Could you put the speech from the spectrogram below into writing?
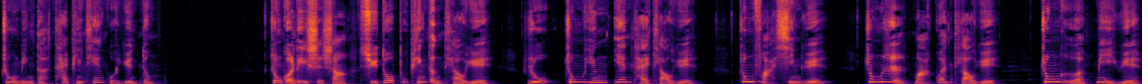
著名的太平天国运动。中国历史上许多不平等条约，如《中英烟台条约》《中法新约》《中日马关条约》《中俄密约》《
